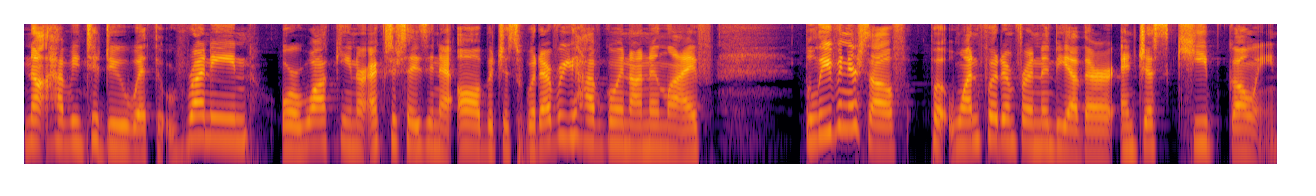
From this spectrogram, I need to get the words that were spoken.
not having to do with running or walking or exercising at all, but just whatever you have going on in life Believe in yourself, put one foot in front of the other, and just keep going.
